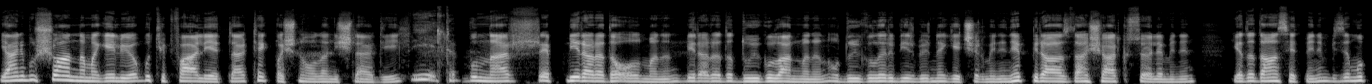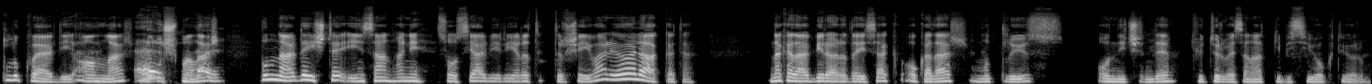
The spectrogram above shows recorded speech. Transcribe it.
Yani bu şu anlama geliyor. Bu tip faaliyetler tek başına olan işler değil. Değil tabii. Bunlar hep bir arada olmanın, bir arada duygulanmanın, o duyguları birbirine geçirmenin, hep bir ağızdan şarkı söylemenin ya da dans etmenin bize mutluluk verdiği anlar, Evet, buluşmalar. evet. Bunlar da işte insan hani sosyal bir yaratıktır şey var ya öyle hakikaten. Ne kadar bir aradaysak o kadar mutluyuz. Onun içinde kültür ve sanat gibisi yok diyorum.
